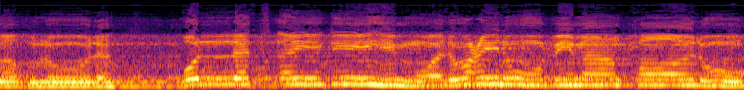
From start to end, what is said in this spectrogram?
مغلولة غلت أيديهم ولعنوا بما قالوا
